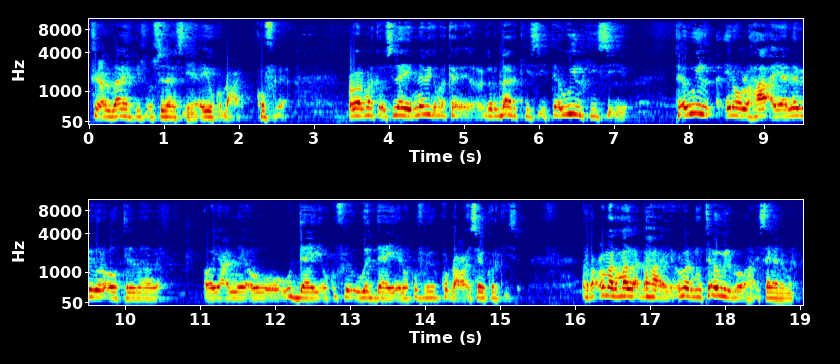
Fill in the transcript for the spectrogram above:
Ficil daahirkiis uu sidaas yahay ayuu ku dhacay kufri ah. Cumar marka uu yii nabiga marka cudurdaarkiisi iyo ta-wiilkiisi iyo ta-wiil inuu lahaa ayaa nebiguna uu tilmaamay oo yacni u daayey oo kufriga uga daayay inuu kufriga ku dhaco isaga korkiisa. Marka cumar ma la dhahaayo cumar muta-awil buu ahaa isagana marka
